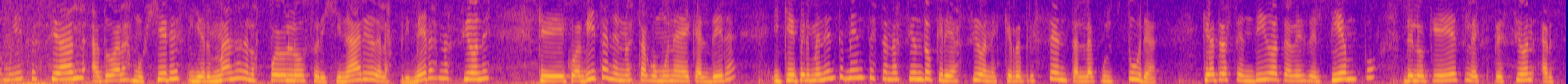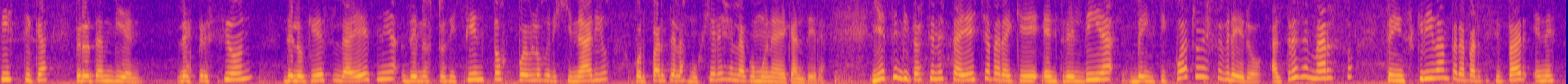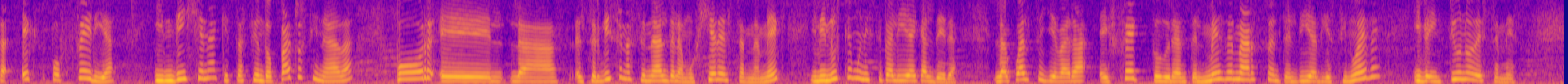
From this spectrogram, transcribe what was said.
muy especial a todas las mujeres y hermanas de los pueblos originarios de las primeras naciones que cohabitan en nuestra comuna de Caldera y que permanentemente están haciendo creaciones que representan la cultura que ha trascendido a través del tiempo de lo que es la expresión artística, pero también la expresión de lo que es la etnia de nuestros distintos pueblos originarios por parte de las mujeres en la comuna de Caldera. Y esta invitación está hecha para que entre el día 24 de febrero al 3 de marzo se inscriban para participar en esta expoferia indígena que está siendo patrocinada por eh, el Servicio Nacional de la Mujer, el CERNAMEC, y la Ilustre Municipalidad de Caldera, la cual se llevará a efecto durante el mes de marzo, entre el día 19 y 21 de ese mes.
